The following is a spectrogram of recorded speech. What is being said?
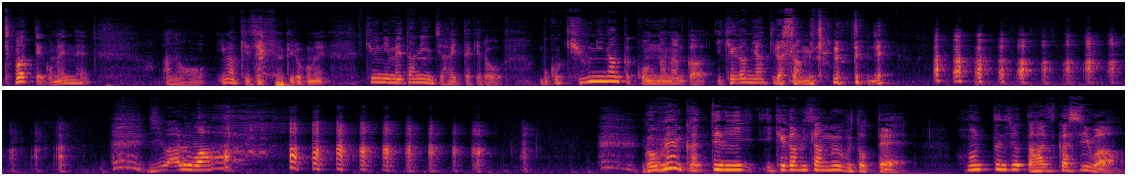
ちょっと待ってごめんね。あの今気づいたけどごめん。急にメタ認知入ったけど僕急になんかこんななんか池上彰さんみたいになったよね。じわるわごめん勝手に池上さんムーブ取って本当にちょっと恥ずかしいわ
